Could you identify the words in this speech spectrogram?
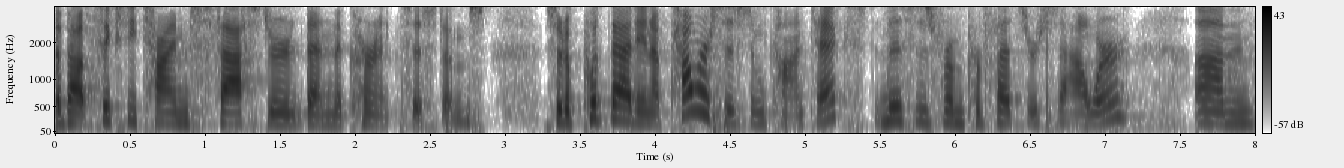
about 60 times faster than the current systems. So to put that in a power system context, this is from Professor Sauer. Um,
